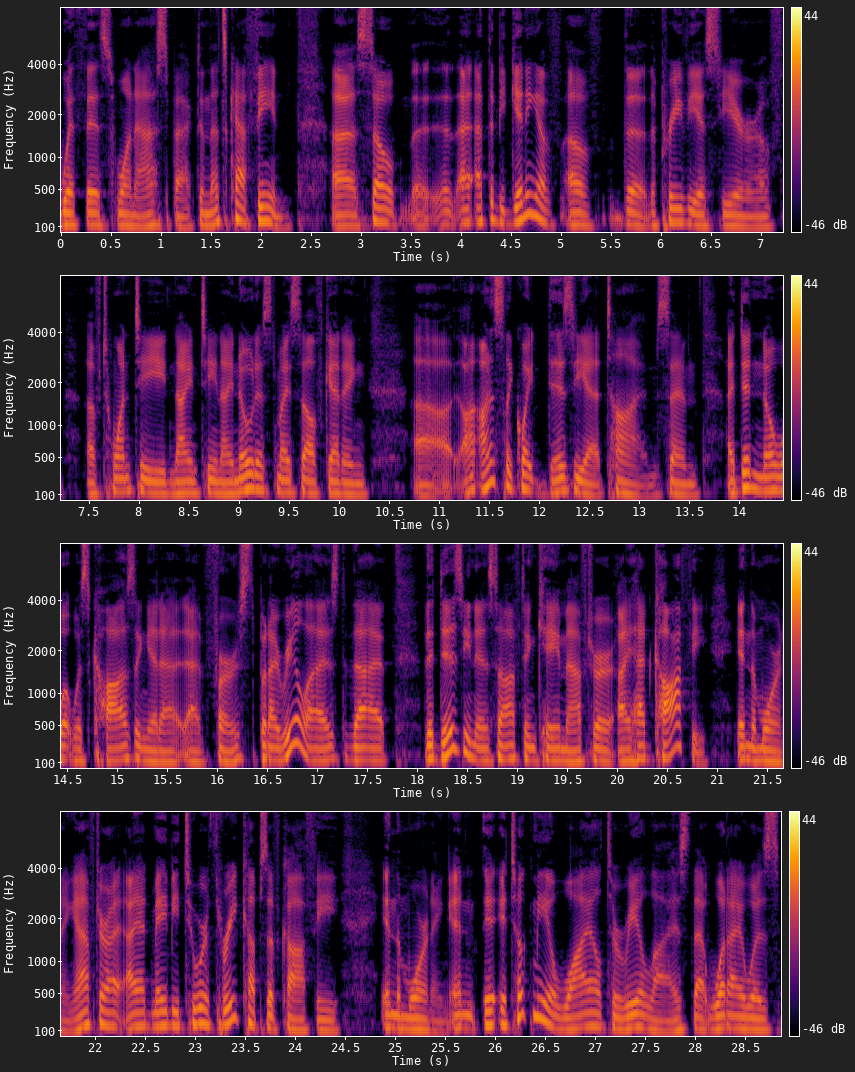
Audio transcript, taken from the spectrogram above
with this one aspect, and that's caffeine. Uh, so, uh, at the beginning of, of the the previous year of of 2019, I noticed myself getting uh, honestly quite dizzy at times. And I didn't know what was causing it at, at first, but I realized that the dizziness often came after I had coffee in the morning, after I, I had maybe two or three cups of coffee in the morning. And it, it took me a while to realize that what I was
